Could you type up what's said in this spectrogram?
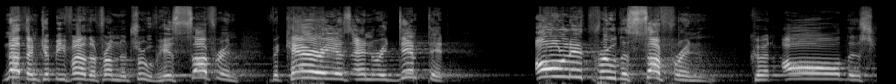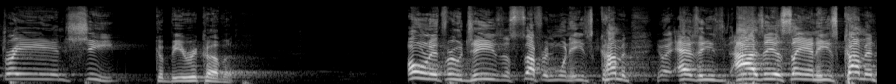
Nothing could be further from the truth. His suffering, vicarious and redemptive, only through the suffering could all the straying sheep could be recovered. Only through Jesus suffering when he's coming, as he's Isaiah saying he's coming,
